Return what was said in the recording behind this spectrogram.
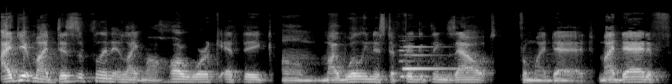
I get my discipline and like my hard work ethic, um, my willingness to figure things out from my dad. My dad, if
